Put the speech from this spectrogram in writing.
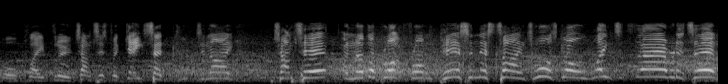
Ball played through, chances for Gateshead, deny, chance here, another block from Pearson this time, towards goal, late it's there and it's in.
